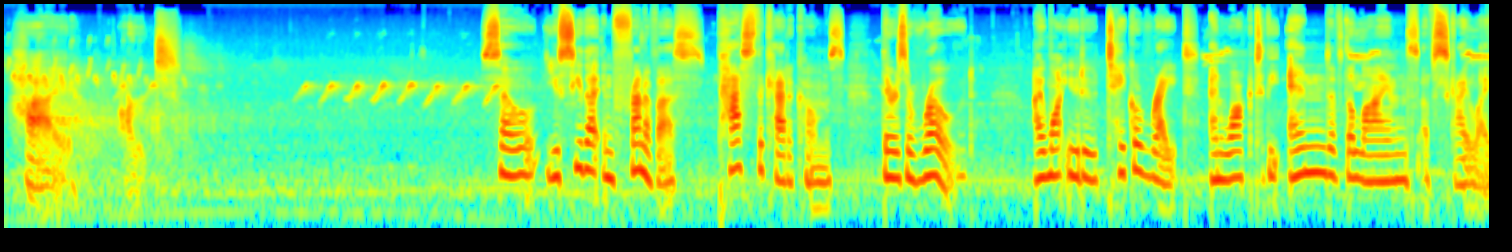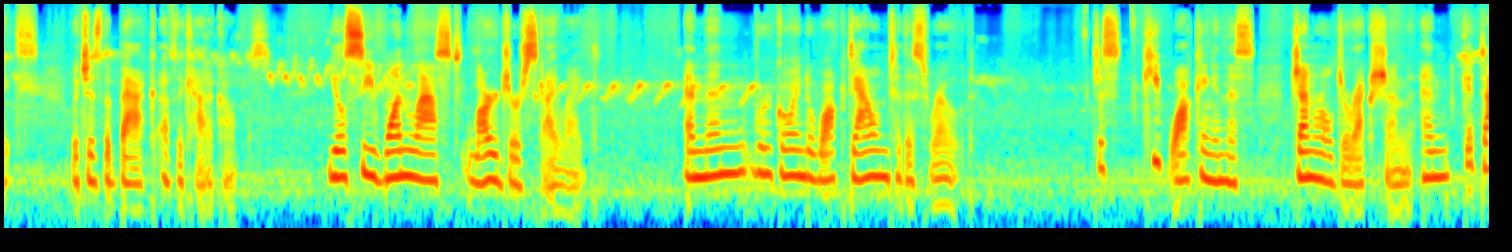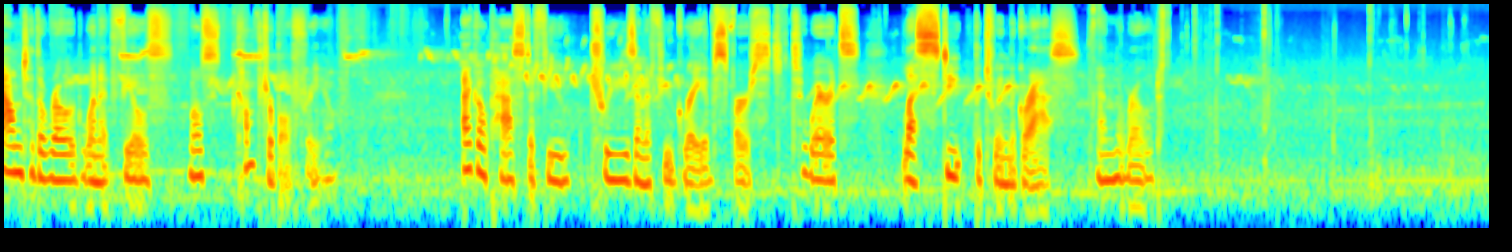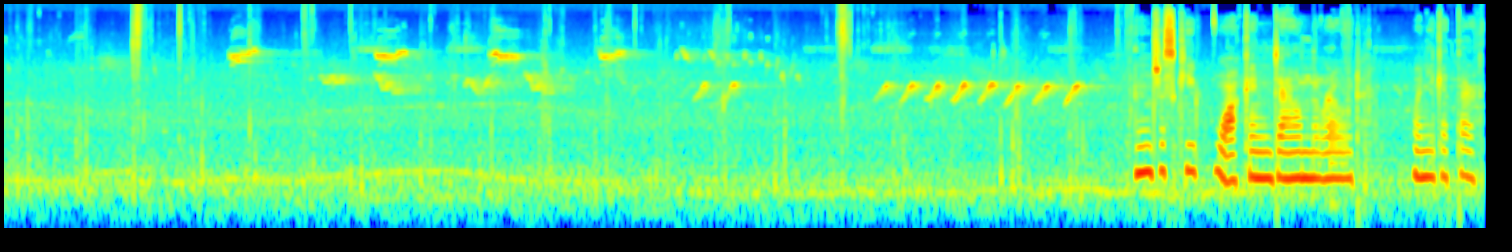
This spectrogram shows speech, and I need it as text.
High art. So you see that in front of us, past the catacombs, there's a road I want you to take a right and walk to the end of the lines of skylights, which is the back of the catacombs. You'll see one last larger skylight. And then we're going to walk down to this road. Just keep walking in this general direction and get down to the road when it feels most comfortable for you. I go past a few trees and a few graves first to where it's less steep between the grass and the road. And just keep walking down the road when you get there.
